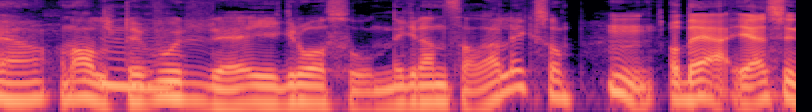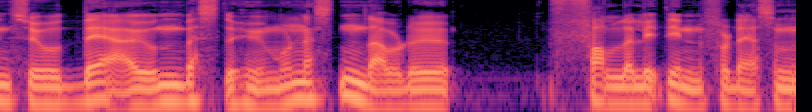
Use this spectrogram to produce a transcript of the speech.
Ja. Han har alltid vært i gråsonen, i grensa der, liksom. Mm. Og det, jeg synes jo det er jo den beste humoren, nesten. Der hvor du faller litt innenfor det som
